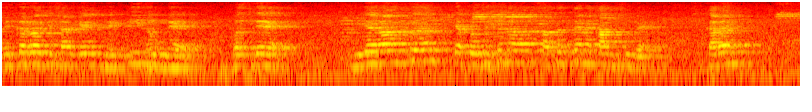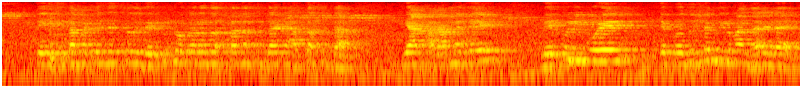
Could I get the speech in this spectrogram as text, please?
दिनकररावजी सारखे व्यक्ती धरून आहे आहेत बसले आहेत. विजयरावांचं त्या प्रदूषणावर सातत्यानं काम सुरू आहे. कारण ते जिल्हा परिषदेचं नेतृत्व करत असताना सुद्धा आणि आता सुद्धा या भागामध्ये वेपुलीमुळे जे प्रदूषण निर्माण झालेलं आहे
